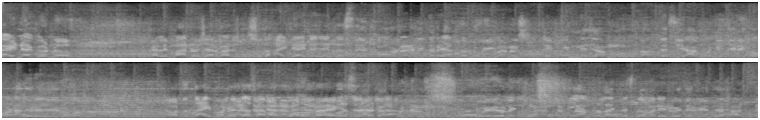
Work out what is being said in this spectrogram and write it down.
পাই না কোনো। খালি মানুষ আর মানুষ শুধু হাইটে হাইটে যাইতেছে। করোনার ভিতরে এত লুগি মানুষ যে কেমনে যাব ভাবতেছি আমি নিজেরই করোনা ধরে যাব আমার তো তাই মনে হইতেছে আমার করোনা হয়ে গেছে ব্যাপারটা। শরীর অনেক ক্লান্ত ক্লান্ত লাগতেছে আমার এই রোদের ভিতরে হাঁটতে।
